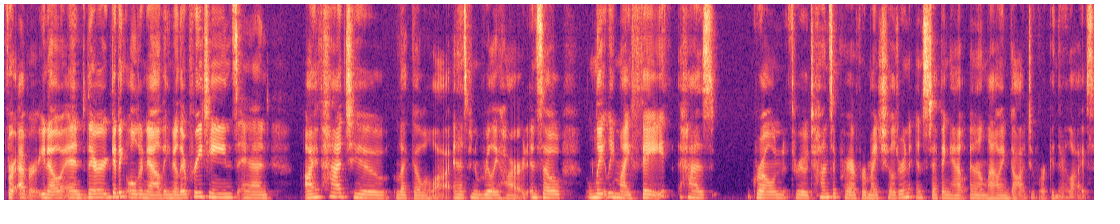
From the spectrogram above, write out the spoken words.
forever. You know, and they're getting older now. They you know they're preteens and. I've had to let go a lot and it's been really hard. And so lately my faith has grown through tons of prayer for my children and stepping out and allowing God to work in their lives.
